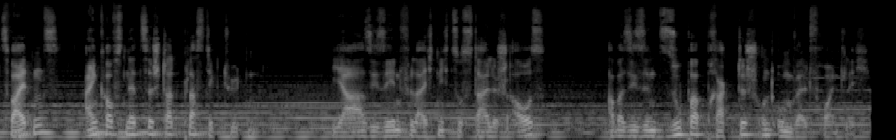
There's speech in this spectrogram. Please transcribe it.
Zweitens Einkaufsnetze statt Plastiktüten. Ja, sie sehen vielleicht nicht so stylisch aus, aber sie sind super praktisch und umweltfreundlich.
